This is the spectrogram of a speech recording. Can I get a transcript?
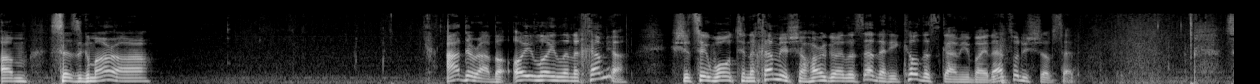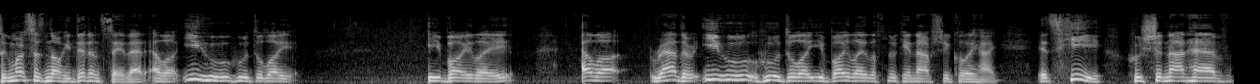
um, says Gemara, Adarabba, oy loy Nehemiah. He should say, woe to Nehemiah, Shaharga said that he killed this guy by. That's what he should have said. So Gemara says, no, he didn't say that. Ella ihu hu dulay ibayle. Ella, rather, ihu hu dulay ibayle lefnuke nafshi kulehai. It's he who should not have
